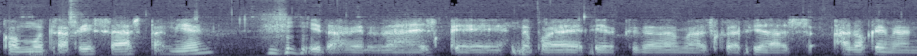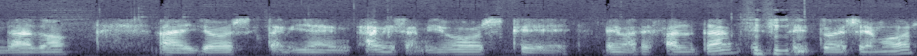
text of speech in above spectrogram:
con muchas risas también. Y la verdad es que no puedo decir que nada más gracias a lo que me han dado, a ellos, también a mis amigos que me hace falta este, todo ese amor.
